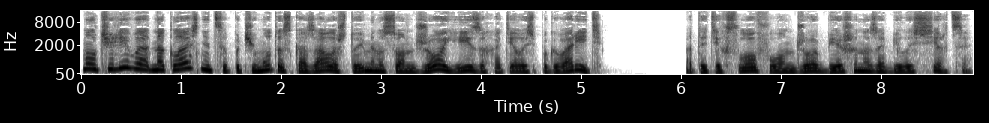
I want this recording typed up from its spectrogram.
Молчаливая одноклассница почему-то сказала, что именно с Онджо ей захотелось поговорить. От этих слов у Онджо бешено забилось сердце.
